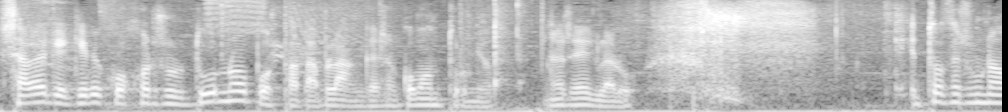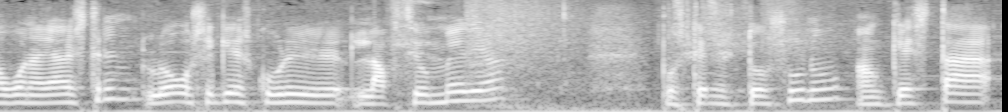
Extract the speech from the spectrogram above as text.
sabe que quiere coger su turno, pues pataplan, que se coma un turno. Así, claro. Entonces, una buena llave string. Luego, si quieres cubrir la opción media, pues tienes 2-1. Aunque esta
